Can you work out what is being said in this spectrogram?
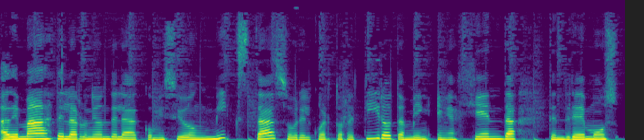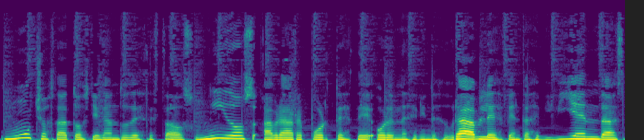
Además de la reunión de la comisión mixta sobre el cuarto retiro, también en agenda tendremos muchos datos llegando desde Estados Unidos. Habrá reportes de órdenes de bienes durables, ventas de viviendas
